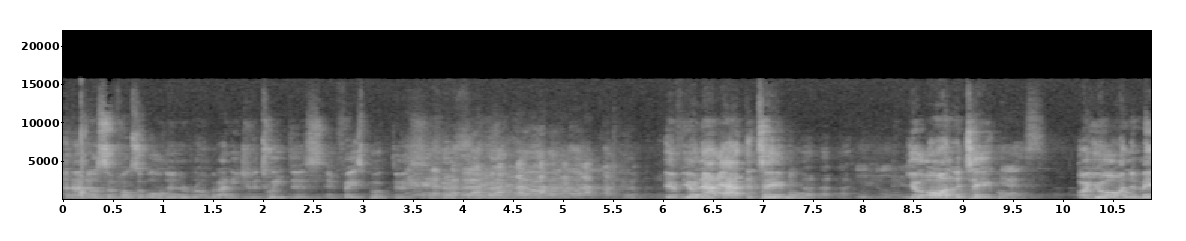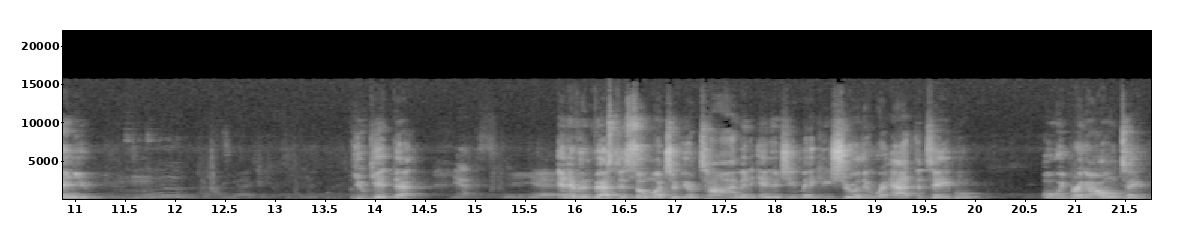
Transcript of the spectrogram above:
and I know some folks are older in the room, but I need you to tweet this and Facebook this. if you're not at the table, you're on the table or you're on the menu. You get that and have invested so much of your time and energy making sure that we're at the table or we bring our own table.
